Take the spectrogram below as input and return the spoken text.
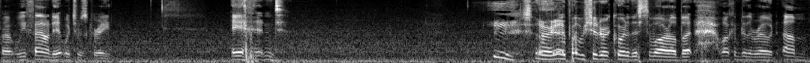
but we found it, which was great. And sorry, I probably should have recorded this tomorrow, but welcome to the road. Um,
